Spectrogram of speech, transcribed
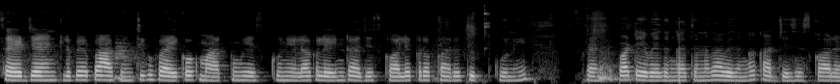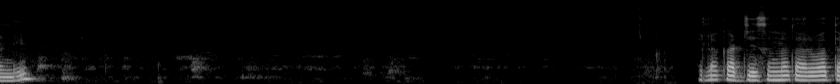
సైడ్ జాయింట్ల వైపు హాఫ్ ఇంచుకి పైకి ఒక మార్కింగ్ వేసుకుని ఇలా ఒక లైన్ డ్రా చేసుకోవాలి. ఇక్కడ ఒక కర్వ్ తిప్పుకొని ఫ్రంట్ పార్ట్ ఏ విధంగా అయితే ఉన్నదో ఆ విధంగా కట్ చేసేసుకోవాలండి. ఇలా కట్ చేసుకున్న తర్వాత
